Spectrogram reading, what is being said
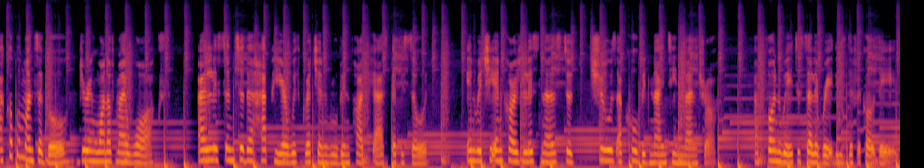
A couple months ago, during one of my walks, I listened to the Happier with Gretchen Rubin podcast episode, in which she encouraged listeners to choose a COVID 19 mantra a fun way to celebrate these difficult days.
